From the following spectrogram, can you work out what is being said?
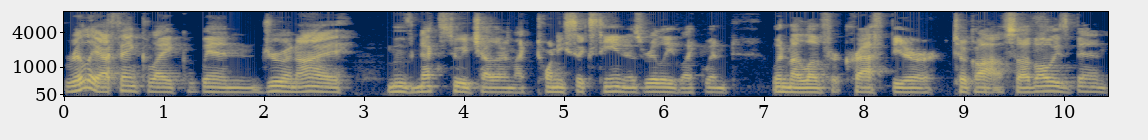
really I think like when Drew and I moved next to each other in like 2016 is really like when when my love for craft beer took off. So I've always been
